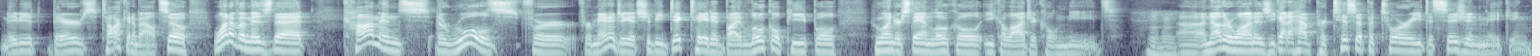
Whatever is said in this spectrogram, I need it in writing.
maybe it bears talking about. So, one of them is that commons the rules for for managing it should be dictated by local people who understand local ecological needs. Uh, another one is you got to have participatory decision making.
